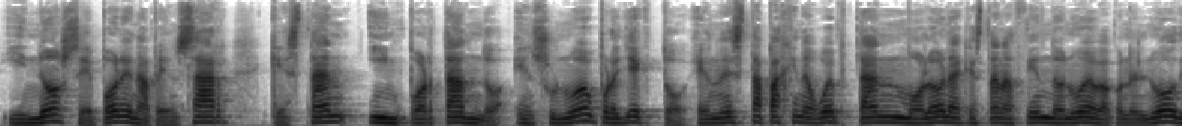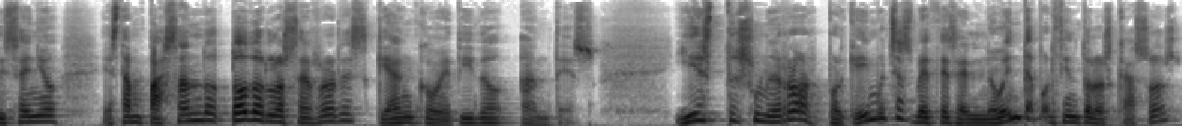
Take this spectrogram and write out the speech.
Y no se ponen a pensar que están importando en su nuevo proyecto, en esta página web tan molona que están haciendo nueva con el nuevo diseño, están pasando todos los errores que han cometido antes. Y esto es un error, porque hay muchas veces, el 90% de los casos,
